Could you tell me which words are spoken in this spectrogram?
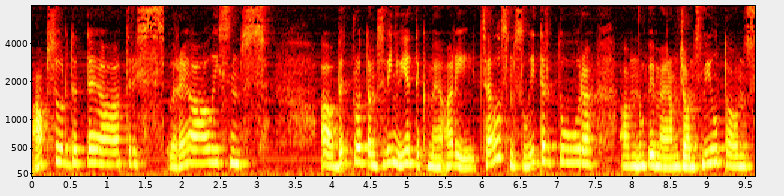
absurda teātris, realisms. Bet, protams, viņu ietekmē arī celsmes literatūra. Nu, piemēram, Džons Miltons,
